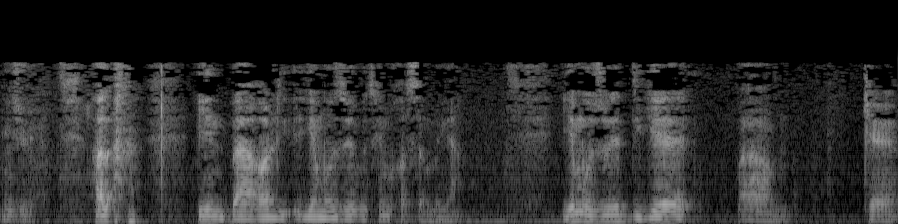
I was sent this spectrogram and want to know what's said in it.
اینجوری. حالا این به حال یه موضوع بود که می‌خواستم بگم. یه موضوع دیگه که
